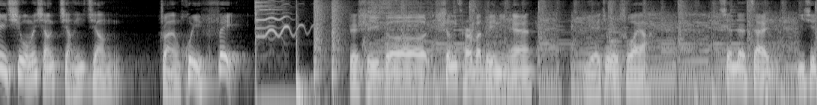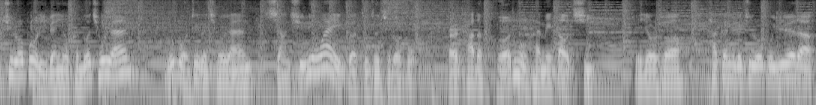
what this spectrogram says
这一期我们想讲一讲转会费，这是一个生词儿吧？对你，也就是说呀，现在在一些俱乐部里边有很多球员，如果这个球员想去另外一个足球俱乐部，而他的合同还没到期，也就是说，他跟这个俱乐部约的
